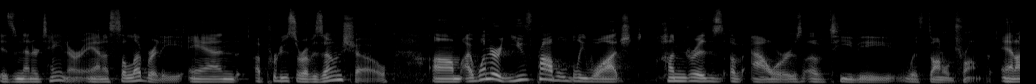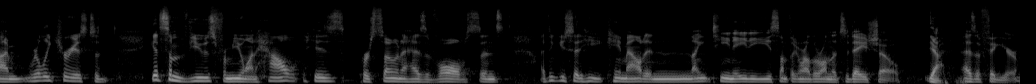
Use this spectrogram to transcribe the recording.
is an entertainer and a celebrity and a producer of his own show. Um, I wonder, you've probably watched hundreds of hours of TV with Donald Trump. And I'm really curious to get some views from you on how his persona has evolved since I think you said he came out in 1980, something or other, on the Today Show. Yeah. As a figure.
